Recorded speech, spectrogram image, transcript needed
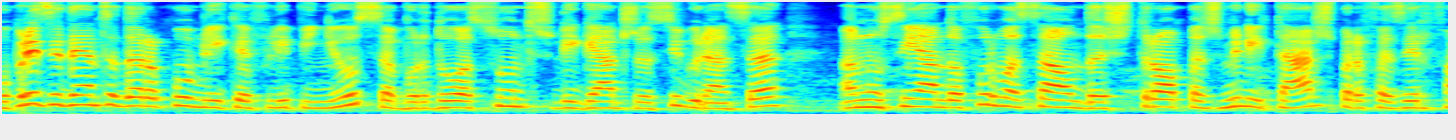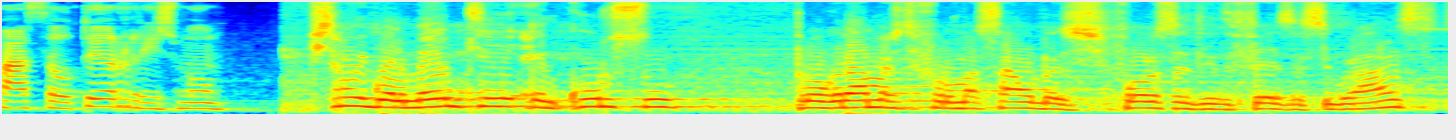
o presidente da República, Filipe Nunes, abordou assuntos ligados à segurança, anunciando a formação das tropas militares para fazer face ao terrorismo. Estão igualmente em curso programas de formação das Forças de Defesa e Segurança,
